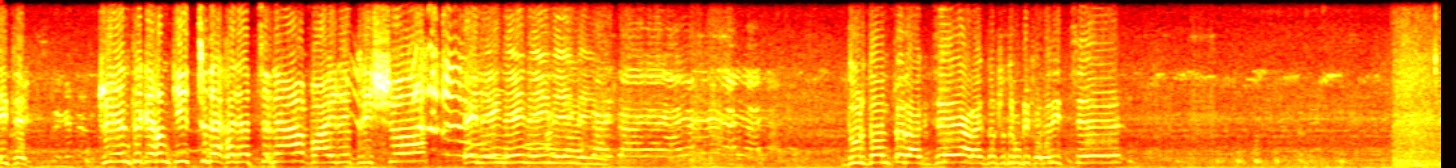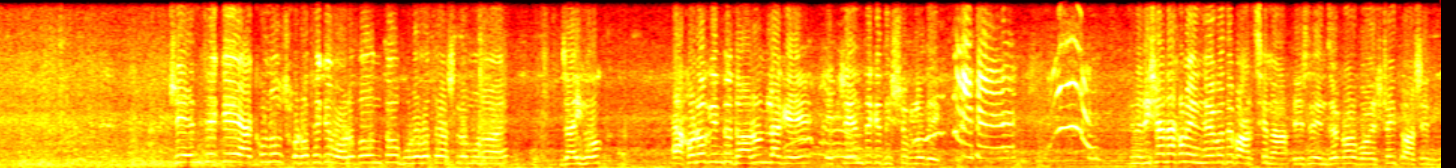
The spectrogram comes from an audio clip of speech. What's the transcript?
এই যে, ট্রেন থেকে এখন কিচ্ছু দেখা যাচ্ছে না, বাইরের দৃশ্য। এই নেই নেই নেই নেই নেই। দুর্দান্ত লাগছে আর একজন শুধু রুটি ফেলে দিচ্ছে। ট্রেন থেকে এখনও ছোট থেকে বড় পর্যন্ত বুড়ো হতে আসলে মনে হয়। যাই হোক এখনও কিন্তু দারুণ লাগে এই ট্রেন থেকে দৃশ্যগুলো দেখতে। কিন্তু রিশান এখনও এনজয় করতে পারছে না। রিশান এনজয় করার বয়সটাই তো আসেনি।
